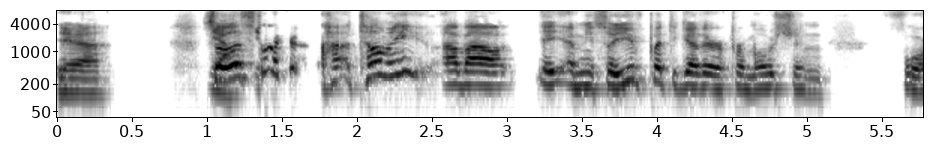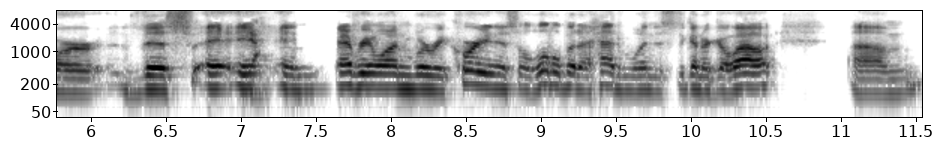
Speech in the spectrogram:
Yeah. So yeah. let's talk. Tell me about. I mean, so you've put together a promotion for this, yeah. and everyone. We're recording this a little bit ahead when this is going to go out, um,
